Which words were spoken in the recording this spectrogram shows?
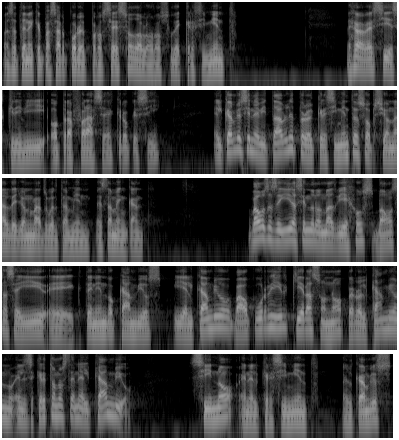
Vas a tener que pasar por el proceso doloroso de crecimiento. Déjame ver si escribí otra frase, creo que sí. El cambio es inevitable, pero el crecimiento es opcional de John Maxwell también. Esa me encanta. Vamos a seguir haciéndonos más viejos, vamos a seguir eh, teniendo cambios y el cambio va a ocurrir, quieras o no, pero el cambio, el secreto no está en el cambio, sino en el crecimiento. El cambio es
